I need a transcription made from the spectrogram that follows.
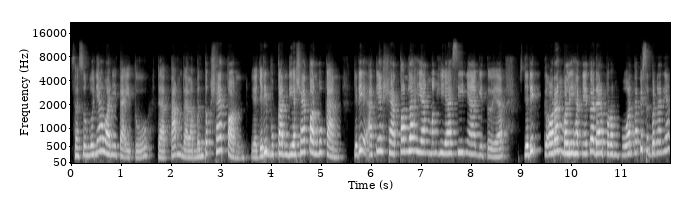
Sesungguhnya wanita itu datang dalam bentuk syaiton. Ya, jadi bukan dia syaiton, bukan. Jadi artinya syaiton lah yang menghiasinya gitu ya. Jadi orang melihatnya itu adalah perempuan, tapi sebenarnya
